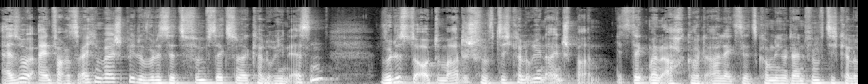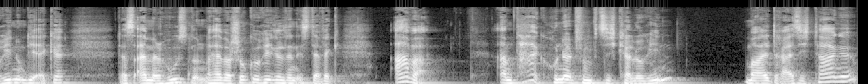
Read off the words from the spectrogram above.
Also einfaches Rechenbeispiel, du würdest jetzt 500, 600 Kalorien essen, würdest du automatisch 50 Kalorien einsparen. Jetzt denkt man, ach Gott, Alex, jetzt komm nicht mit deinen 50 Kalorien um die Ecke, das einmal Husten und ein halber Schokoriegel, dann ist der weg. Aber am Tag 150 Kalorien mal 30 Tage,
